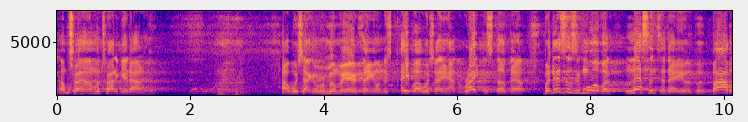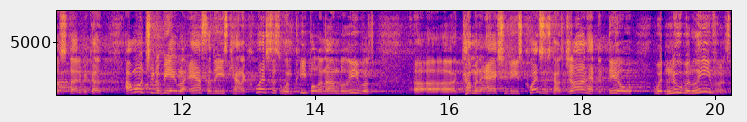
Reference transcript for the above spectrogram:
I'm trying, I'm gonna try to get out of here. I wish I could remember everything on this paper. I wish I didn't have to write this stuff down. But this is more of a lesson today, of a Bible study, because I want you to be able to answer these kind of questions when people and unbelievers uh, uh, uh come and ask you these questions, because John had to deal with new believers.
